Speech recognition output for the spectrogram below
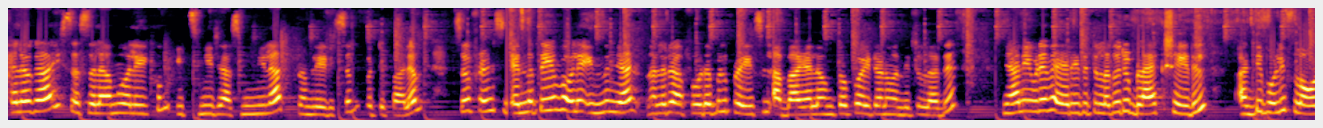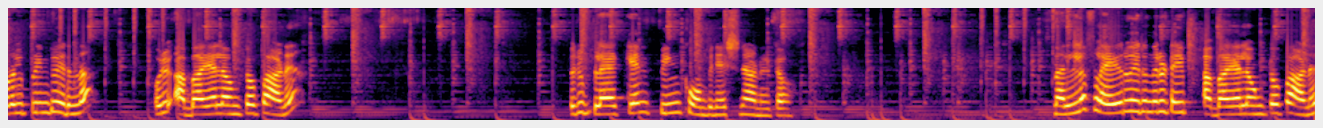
ഹലോ ഗായ്സ് അസ്സലാമു അലൈക്കും it's me Jasmine Milad from ലേഡീസം ഒറ്റപ്പാലം സോ ഫ്രണ്ട്സ് എന്നത്തെയും പോലെ ഇന്ന് ഞാൻ നല്ലൊരു അഫോർഡബിൾ പ്രൈസിൽ അബായ ലോങ് ടോപ്പ് ആയിട്ടാണ് വന്നിട്ടുള്ളത്. ഞാൻ ഇവിടെ വെയർ ചെയ്തിട്ടുള്ളത് ഒരു ബ്ലാക്ക് ഷെയ്ഡിൽ അടിപൊളി ഫ്ലോറൽ പ്രിന്റ് വരുന്ന ഒരു അബായ ലോങ് ടോപ്പ് ആണ്. ഒരു ബ്ലാക്ക് ആൻഡ് പിങ്ക് കോമ്പിനേഷൻ ആണ് കേട്ടോ നല്ല ഫ്ലെയർ വരുന്നൊരു ടൈപ്പ് അബായ ലോങ് ടോപ്പ് ആണ്.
